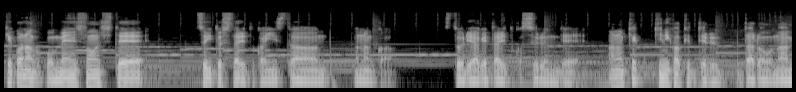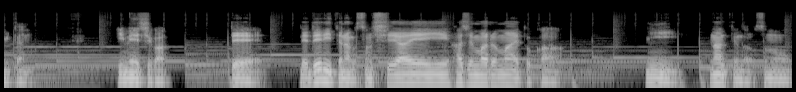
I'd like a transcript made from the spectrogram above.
結構なんかこうメンションしてツイートしたりとかインスタのなんかストーリー上げたりとかするんで、あの結構気にかけてるだろうなみたいなイメージがあって、で、デリーってなんかその試合始まる前とかに、なんて言うんだろう、その、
